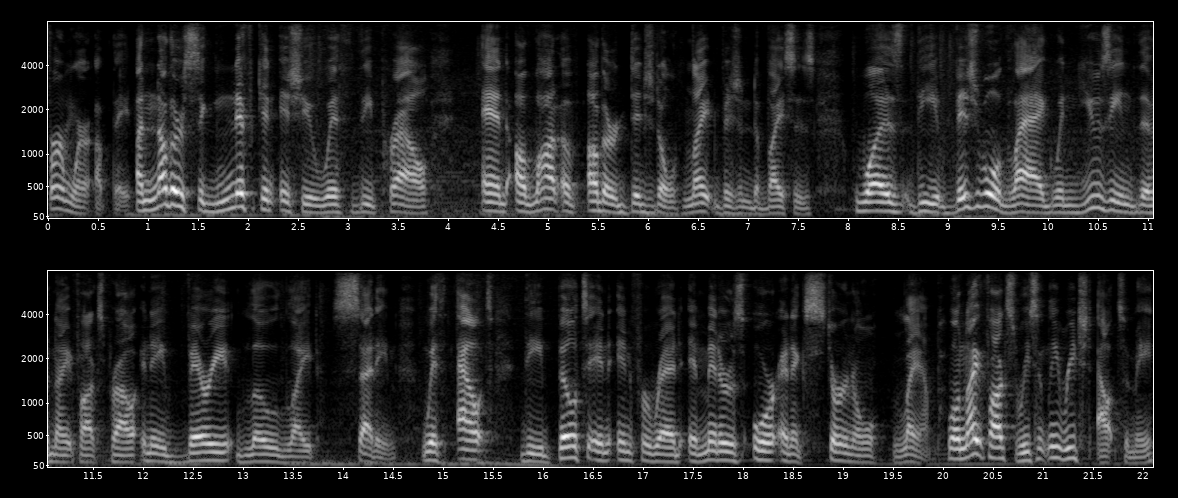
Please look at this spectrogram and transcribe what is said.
firmware update. Another significant issue with the Prowl and a lot of other digital night vision devices was the visual lag when using the Night Fox Prowl in a very low light setting without the built-in infrared emitters or an external lamp. Well, Night Fox recently reached out to me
